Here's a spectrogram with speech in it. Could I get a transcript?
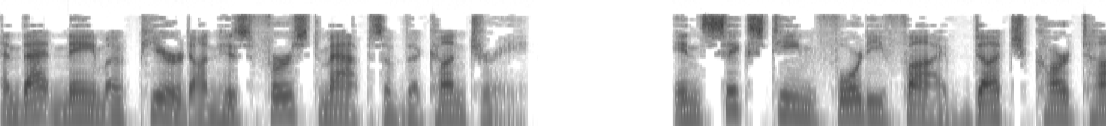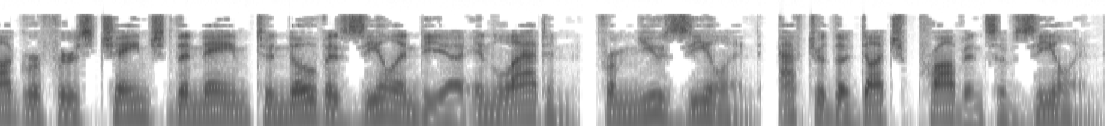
and that name appeared on his first maps of the country. In 1645 Dutch cartographers changed the name to Nova Zealandia in Latin, from New Zealand, after the Dutch province of Zeeland.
